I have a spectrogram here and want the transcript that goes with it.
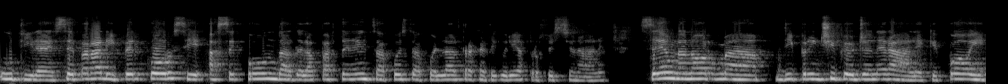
utile separare i percorsi a seconda dell'appartenenza a questa o a quell'altra categoria professionale. Se è una norma di principio generale che poi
